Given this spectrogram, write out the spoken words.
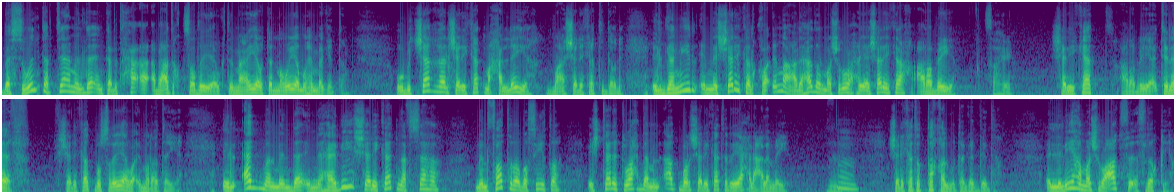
بس وانت بتعمل ده انت بتحقق أبعاد اقتصادية واجتماعية وتنموية مهمة جدا. وبتشغل شركات محلية مع الشركات الدولية. الجميل إن الشركة القائمة على هذا المشروع هي شركة عربية. صحيح. شركات عربية ائتلاف شركات مصرية وإماراتية. الأجمل من ده إن هذه الشركات نفسها من فترة بسيطة اشترت واحدة من أكبر شركات الرياح العالمية مم. شركات الطاقة المتجددة اللي ليها مشروعات في إفريقيا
